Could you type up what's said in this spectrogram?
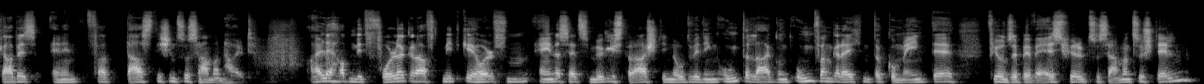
gab es einen fantastischen Zusammenhalt. Alle haben mit voller Kraft mitgeholfen, einerseits möglichst rasch die notwendigen Unterlagen und umfangreichen Dokumente für unsere Beweisführung zusammenzustellen,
